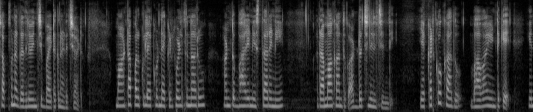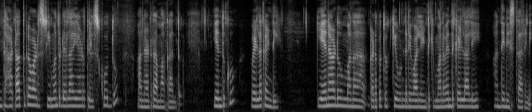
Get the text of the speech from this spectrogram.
చప్పున గదిలోంచి బయటకు నడిచాడు. మాట పలుకు లేకుండా ఎక్కడికి వెళుతున్నారు? అంటూ భార్య నిస్తారని రమాకాంత్కు అడ్డొచ్చి నిలిచింది. ఎక్కడికో కాదు బావా ఇంటికే. ఇంత హఠాత్తుగా వాడు శ్రీమంతుడు ఎలా అయ్యాడో తెలుసుకోవద్దు అన్నాడు రమాకాంత్. ఎందుకు? వెళ్ళకండి. ఏనాడు మన గడప తొక్కి ఉండని వాళ్ళ ఇంటికి మనం ఎందుకు వెళ్ళాలి? అంది నిస్తారిని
